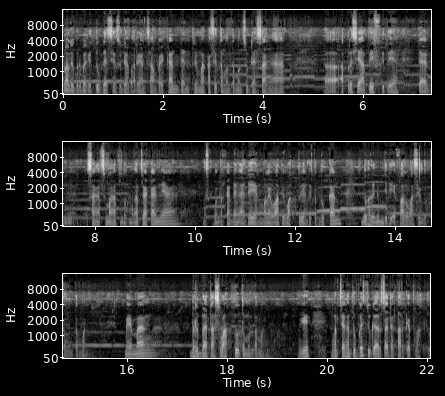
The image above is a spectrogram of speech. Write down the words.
melalui berbagai tugas yang sudah Pak Rian sampaikan dan terima kasih teman-teman sudah sangat uh, apresiatif gitu ya dan sangat semangat untuk mengerjakannya meskipun terkadang ada yang melewati waktu yang ditentukan tentu hal ini menjadi evaluasi untuk teman-teman memang berbatas waktu teman-teman Oke, mengerjakan tugas juga harus ada target waktu.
